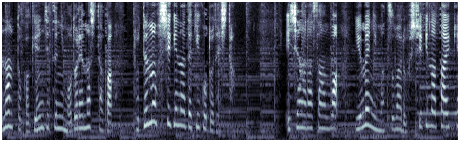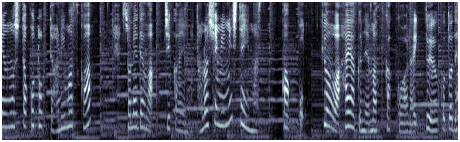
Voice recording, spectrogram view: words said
なんとか現実に戻れましたがとても不思議な出来事でした石原さんは夢にまつわる不思議な体験をしたことってありますか？それでは次回も楽しみにしています。かっこ今日は早く寝ます。かっこ笑い。ということで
